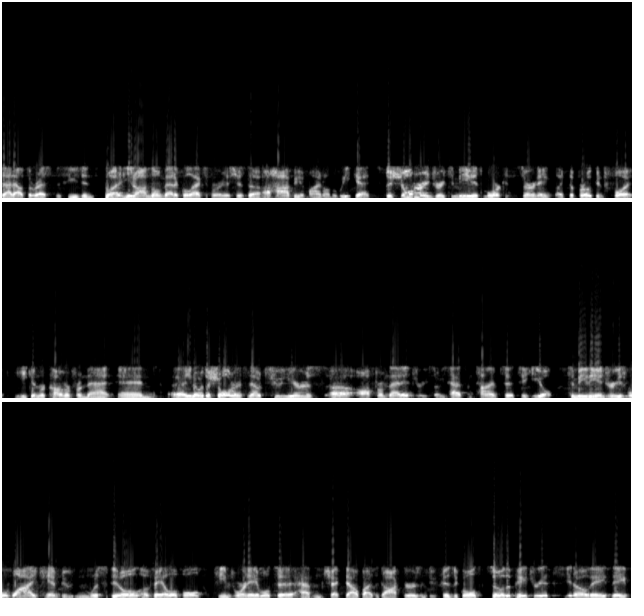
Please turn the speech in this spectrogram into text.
sat out the rest of the season. But you know, I'm no medical expert. It's just a, a hobby of mine on the weekends. The shoulder injury to me is more concerning. Like the broken foot, he can recover from that, and uh, you know, with the shoulder, it's now two years uh, off from that injury, so he's had some time to, to heal to me, the injuries were why Cam Newton was still available. Teams weren't able to have him checked out by the doctors and do physicals. So the Patriots, you know, they they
